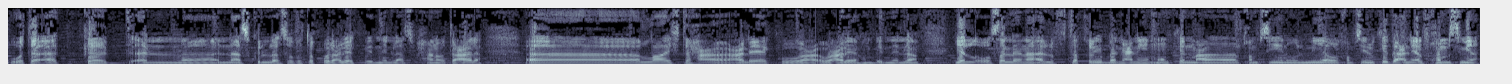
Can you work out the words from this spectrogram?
وتأكد أن الناس كلها سوف تقبل عليك بإذن الله سبحانه وتعالى. آه الله يفتح عليك وعليهم بإذن الله. يلا وصل لنا ألف تقريبا يعني ممكن مع ال 50 وال 100 وال 50 وكذا يعني 1500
